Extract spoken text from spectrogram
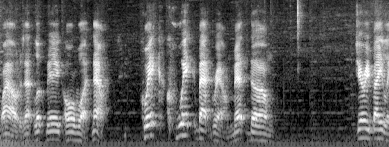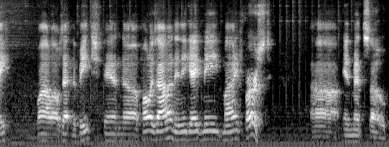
Wow, does that look big or what? Now, quick, quick background. Met um, Jerry Bailey while I was at the beach in uh, Pawleys Island, and he gave me my first uh, Inmenso.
